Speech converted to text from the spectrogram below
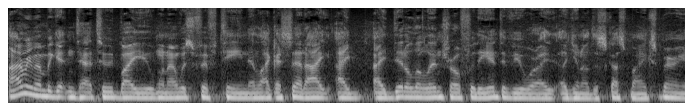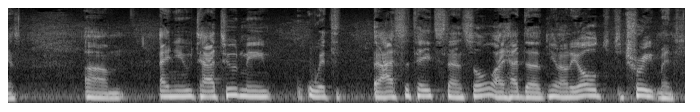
I remember getting tattooed by you when I was 15 and like I said I I, I did a little intro for the interview where I uh, you know discussed my experience. Um, and you tattooed me with acetate stencil. I had the you know the old treatment.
